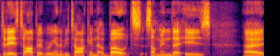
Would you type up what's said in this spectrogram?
today's topic we're going to be talking about something that is, uh,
